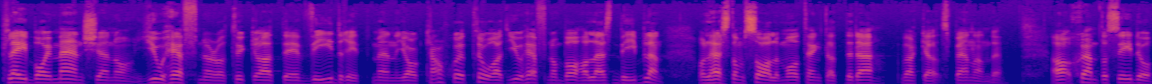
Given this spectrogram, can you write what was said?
Playboy Mansion och Hugh Hefner och tycker att det är vidrigt. Men jag kanske tror att Hugh Hefner bara har läst Bibeln och läst om Salomo och tänkt att det där verkar spännande. Ja, skämt åsido.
